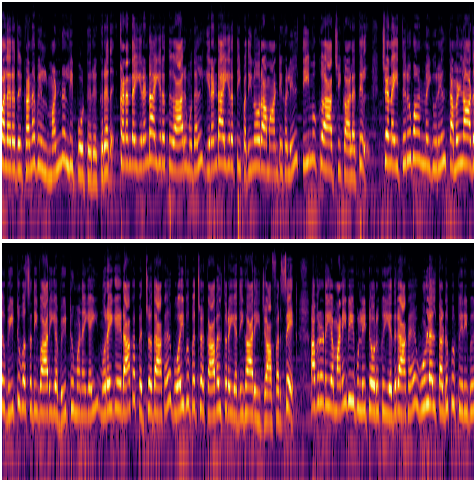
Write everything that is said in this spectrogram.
பலரது கனவில் மண்ணள்ளி போட்டிருக்கிறது. கடந்த இரண்டாயிரத்து ஆறு முதல் இரண்டாயிரத்தி பதினோராம் ஆண்டுகளில் திமுக ஆட்சி காலத்தில் சென்னை திருவான்மையூரில் தமிழ்நாடு வீட்டு வசதி வாரிய வீட்டுமனையை முறைகேடாக பெற்றதாக ஓய்வு பெற்ற காவல்துறை அதிகாரி ஜாஃபர் சேட் அவருடைய மனைவி உள்ளிட்டோருக்கு எதிராக ஊழல் தடுப்பு பிரிவு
